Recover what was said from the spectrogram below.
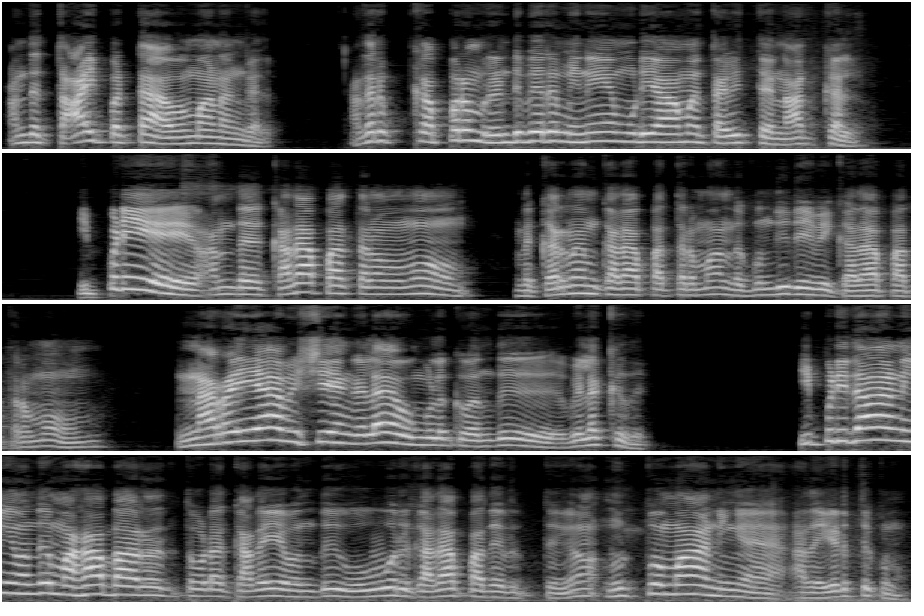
அந்த தாய் பட்ட அவமானங்கள் அதற்கு அப்புறம் ரெண்டு பேரும் இணைய முடியாமல் தவித்த நாட்கள். இப்படி அந்த கதாபாத்திரமும் அந்த கர்ணன் கதாபாத்திரமும் அந்த குந்தி தேவி கதாபாத்திரமும் நிறையா விஷயங்களை உங்களுக்கு வந்து விளக்குது. இப்படி தான் நீங்கள் வந்து மகாபாரதத்தோட கதையை வந்து ஒவ்வொரு கதாபாத்திரத்தையும் நுட்பமாக நீங்கள் அதை எடுத்துக்கணும்.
